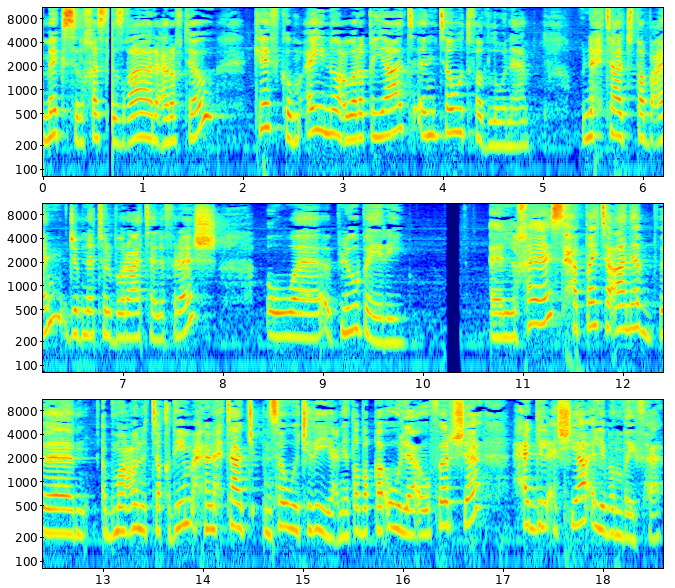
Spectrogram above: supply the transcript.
mix الخس الصغار عرفتوا؟ كيفكم؟ أي نوع ورقيات أنتو تفضلونه. ونحتاج طبعا جبنة البوراتا ال fresh و blueberry الخس حطيته أنا بماعون التقديم. إحنا نحتاج نسوي كذي يعني طبقة أولى أو فرشة حق الأشياء اللي بنضيفها.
